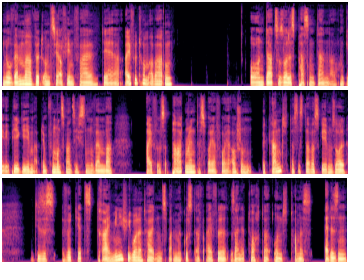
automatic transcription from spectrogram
November wird uns ja auf jeden Fall der Eiffelturm erwarten. Und dazu soll es passend dann auch ein GWP geben ab dem 25. November. Eiffels Apartment, das war ja vorher auch schon bekannt, dass es da was geben soll. Dieses wird jetzt drei Minifiguren enthalten, und zwar einmal Gustav Eiffel, seine Tochter und Thomas Edison.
